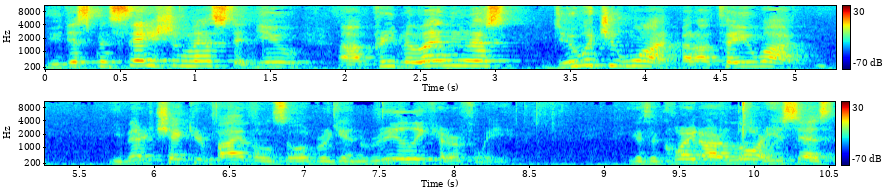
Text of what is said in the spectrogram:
You dispensationalists and you uh, premillennialists, do what you want, but I'll tell you what, you better check your Bibles over again really carefully. Because according to our Lord, He says,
